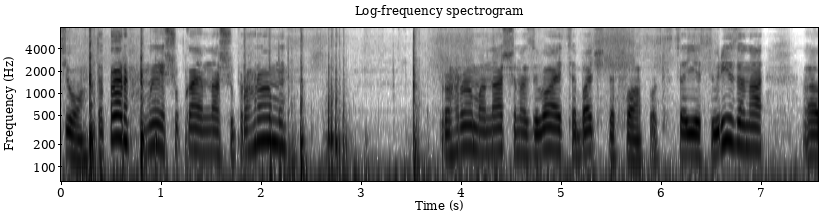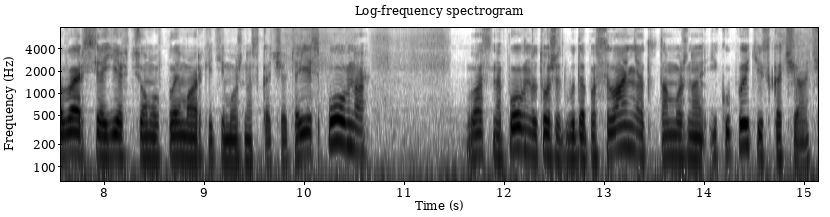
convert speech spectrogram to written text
Все, тепер ми шукаємо нашу програму. Програма наша називається, бачите, FAP. От Це є урізана версія, є в цьому в Play Market, можна скачати. А є повна. Власне, повну теж буде посилання, то там можна і купити, і скачати.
